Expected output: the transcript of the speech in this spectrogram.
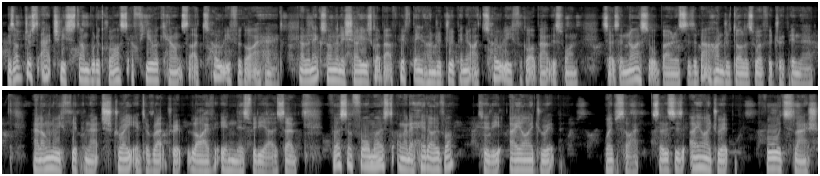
Because I've just actually stumbled across a few accounts that I totally forgot I had. Now the next one I'm going to show you has got about 1500 drip in it. I totally forgot about this one. So it's a nice little bonus. There's about $100 worth of drip in there. And I'm going to be flipping that straight into wrap drip live in this video. So first and foremost I'm going to head over to the AI drip website. So this is AI drip forward slash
